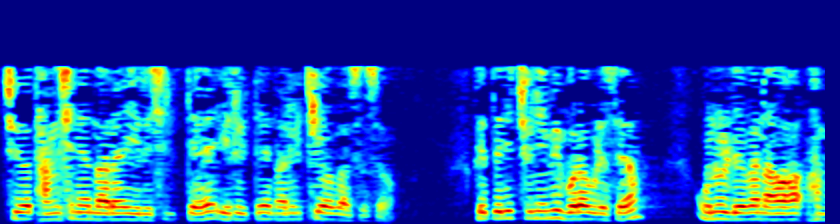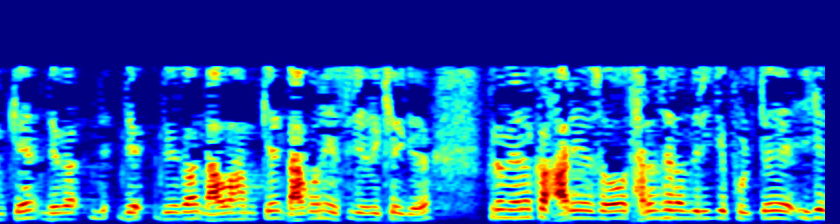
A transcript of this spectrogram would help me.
주여 당신의 나라에 이르실 때 이를 때 나를 기억하소서. 그랬더니 주님이 뭐라고 그랬어요? 오늘 내가 나와 함께 내가 내, 가 나와 함께 낙원에 있으리 이렇게 얘기해요. 그러면은 그 아래에서 다른 사람들이 이게 볼 때 이게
